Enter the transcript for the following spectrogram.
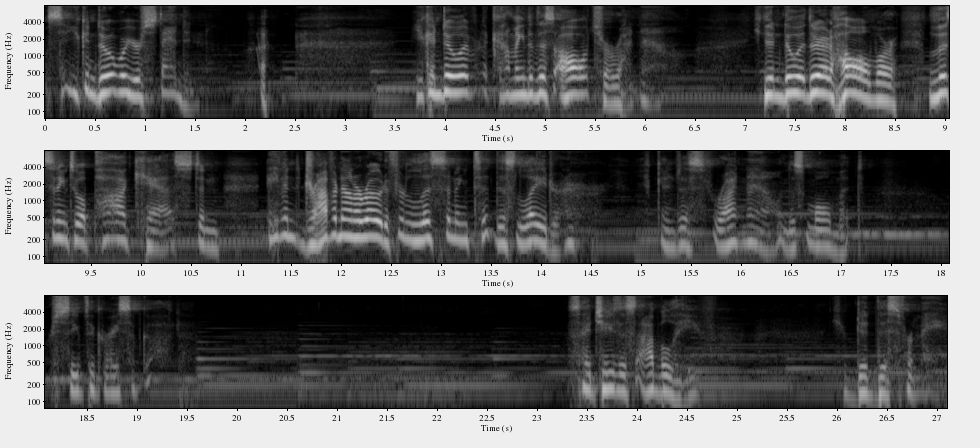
So you can do it where you're standing. you can do it coming to this altar right now. You can do it there at home or listening to a podcast and even driving down the road. If you're listening to this later, you can just right now, in this moment, receive the grace of God. Say, Jesus, I believe you did this for me.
